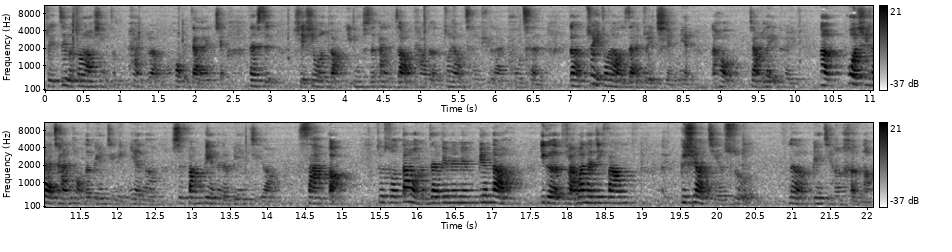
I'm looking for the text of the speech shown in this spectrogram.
所以这个重要性怎么判断，我们后面再来讲。但是写新闻稿一定是按照它的重要程序来铺陈，那最重要的在最前面，然后这样类推。那过去在传统的编辑里面呢，是方便那个编辑啊杀稿，就是说当我们在编编编编到一个转弯的地方，必须要结束，那编辑很狠呢，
